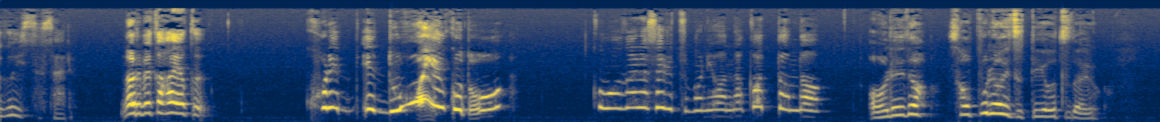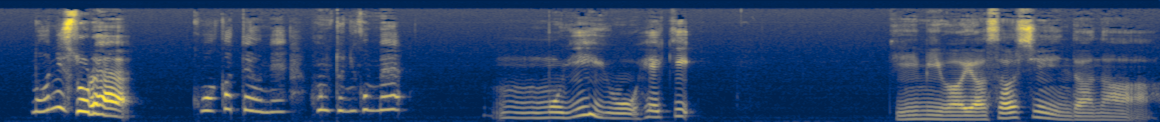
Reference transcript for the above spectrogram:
うぐいす去る。なるべく早く。これ、え、どういうこと？怖がらせるつもりはなかったんだ。あれだ、サプライズってやつだよ。何それ？怖かったよね。本当にごめん。うん、もういいよ、平気。君は優しいんだな。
